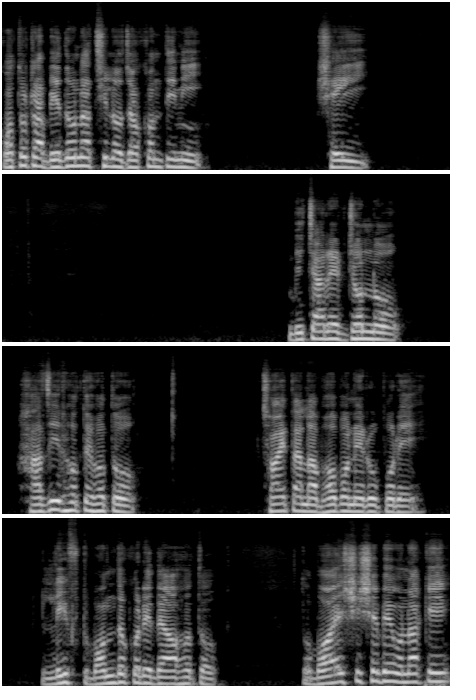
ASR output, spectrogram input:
কতটা বেদনা ছিল যখন তিনি সেই বিচারের জন্য হাজির হতে হতো ছয়তলা ভবনের উপরে, লিফট বন্ধ করে দেওয়া হতো। তো বয়স হিসেবে ওনাকে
